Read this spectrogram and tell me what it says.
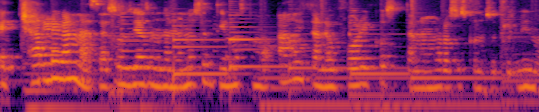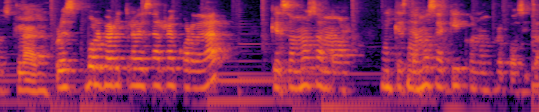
echarle ganas a esos días donde no nos sentimos como, ay, tan eufóricos, tan amorosos con nosotros mismos. Claro. Pero es volver otra vez a recordar que somos amor y que estamos aquí con un propósito,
